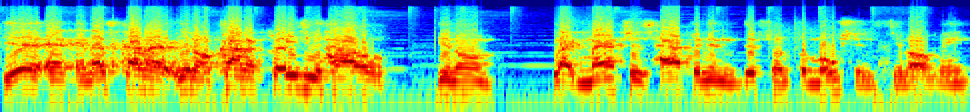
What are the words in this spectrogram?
Yeah, and, and that's kind of you know kind of crazy how you know like matches happen in different promotions. You know what I mean?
